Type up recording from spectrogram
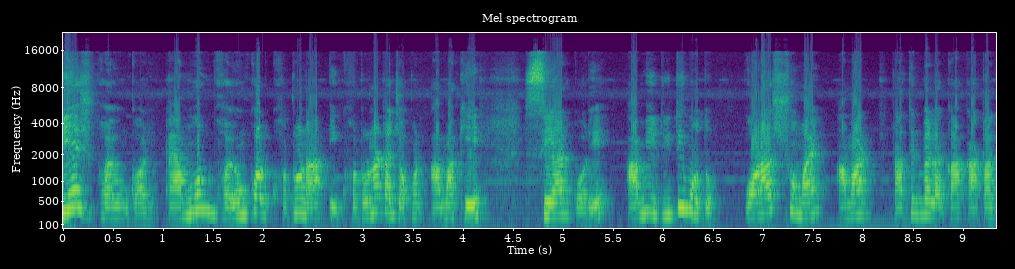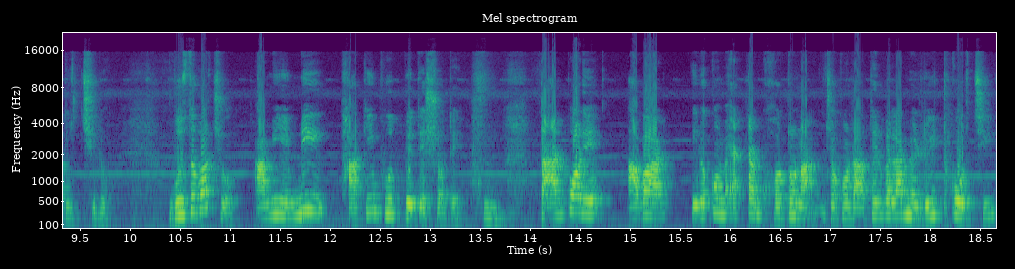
বেশ ভয়ঙ্কর, এমন ভয়ঙ্কর ঘটনা, এই ঘটনাটা যখন আমাকে শেয়ার করে, আমি রীতিমতো পড়ার সময় আমার রাতের বেলা গা কাটা দিচ্ছিল। বুঝতে পারছ? আমি এমনি থাকি ভূত পেতের সাথে। তারপরে আবার এরকম একটা ঘটনা, যখন রাতের বেলা আমি রিড করছি,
